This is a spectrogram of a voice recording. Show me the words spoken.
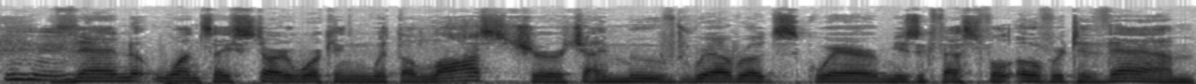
Then once I started working with the Lost Church, I moved Railroad Square Music Festival over to them.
